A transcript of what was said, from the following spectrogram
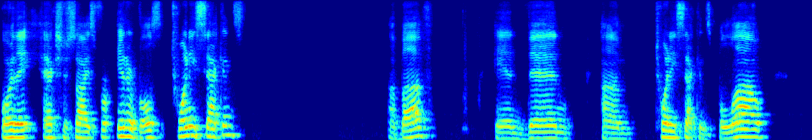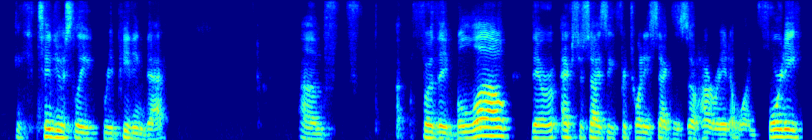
or they exercise for intervals 20 seconds above and then um, 20 seconds below continuously repeating that um, for the below, they were exercising for 20 seconds, so heart rate at 140.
